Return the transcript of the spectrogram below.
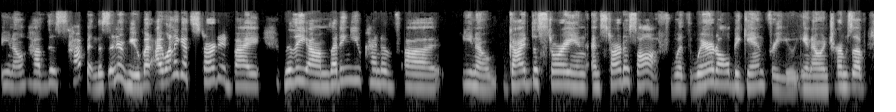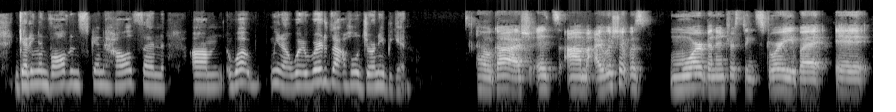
you know have this happen, this interview. But I want to get started by really um, letting you kind of uh, you know guide the story and, and start us off with where it all began for you you know in terms of getting involved in skin health and um, what you know where, where did that whole journey begin Oh gosh, it's um I wish it was more of an interesting story, but it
